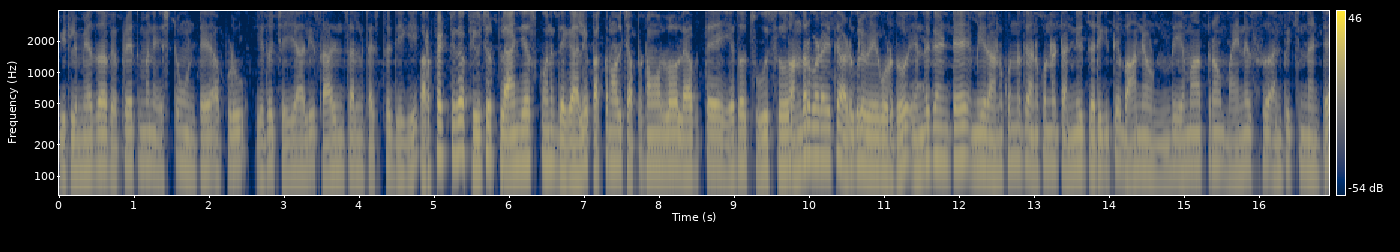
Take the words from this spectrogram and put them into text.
వీటి మీద విపరీతమైన ఇష్టం ఉంటే అప్పుడు ఏదో చేయాలి సాధించాలని కసితో దిగి పర్ఫెక్ట్గా ఫ్యూచర్ ప్లాన్ చేసుకొని దిగాలి. పక్కన వాళ్ళు చెప్పడం వల్ల లేకపోతే ఏదో చూసి తొందరపడి అయితే అడుగులు వేయకూడదు. ఎందుకంటే మీరు అనుకున్నది అనుకున్నట్టు అన్నీ జరిగితే బాగానే ఉంటుంది. ఏమాత్రం మైనస్ అనిపించిందంటే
